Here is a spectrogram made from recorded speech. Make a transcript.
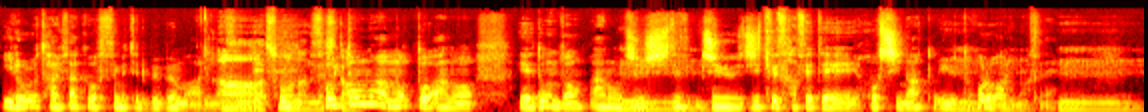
いろいろ対策を進めている部分もありますのでそうなんですか。そういったものはもっと、あの、えーどんどん、あの、充う実、ん充実させてほしいなというところはありますねう。ん。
